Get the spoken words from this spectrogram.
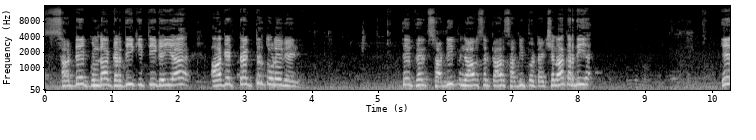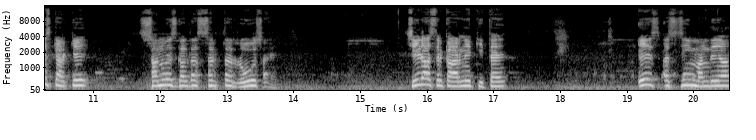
ਸਾਡੇ ਗੁੰਡਾਗਰਦੀ ਕੀਤੀ ਗਈ ਆ ਆ ਕੇ ਟਰੈਕਟਰ ਤੋੜੇ ਗਏ ਨੇ। ਤੇ ਫਿਰ ਸਾਡੀ ਪੰਜਾਬ ਸਰਕਾਰ ਸਾਡੀ ਪ੍ਰੋਟੈਕਸ਼ਨ ਆ ਕਰਦੀ ਹੈ ਇਸ ਕਰਕੇ ਸਾਨੂੰ ਇਸ ਗੱਲ ਦਾ ਸਖਤ ਰੋਸ ਹੈ। ਜਿਹੜਾ ਸਰਕਾਰ ਨੇ ਕੀਤਾ ਹੈ, ਇਸ ਅਸੀਂ ਮੰਨਦੇ ਹਾਂ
